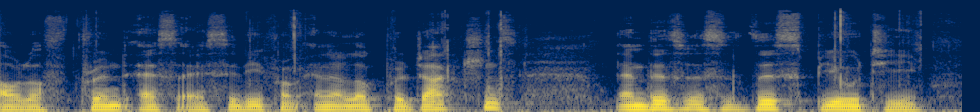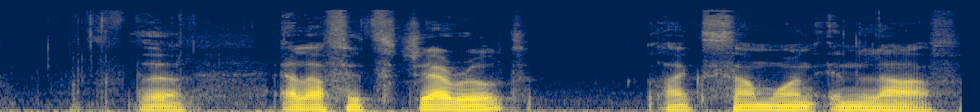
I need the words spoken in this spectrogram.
out of print SACD from Analogue Productions. And this is this beauty, the Ella Fitzgerald, like someone in love,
